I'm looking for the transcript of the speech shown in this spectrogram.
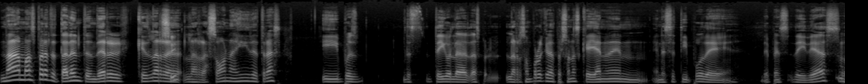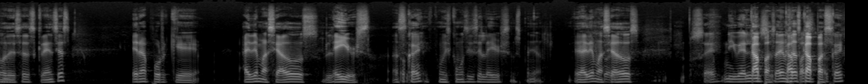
nada más para tratar de entender qué es la, ra- Sí. la razón ahí detrás. Y pues, te digo, la, la razón por la que las personas caían en, en ese tipo de, de, ideas o de esas creencias era porque hay demasiados layers. Así- Ok. ¿Cómo, cómo se dice layers en español? Eh, Hay demasiados... No sé, niveles. Capas, hay demasiadas capas. ok.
